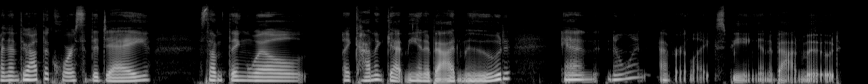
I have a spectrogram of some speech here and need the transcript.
And then throughout the course of the day, something will like kind of get me in a bad mood. And no one ever likes being in a bad mood.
